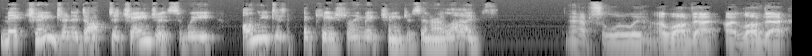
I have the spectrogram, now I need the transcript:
make change and adopt to changes. We all need to occasionally make changes in our lives. Absolutely. I love that. I love that.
